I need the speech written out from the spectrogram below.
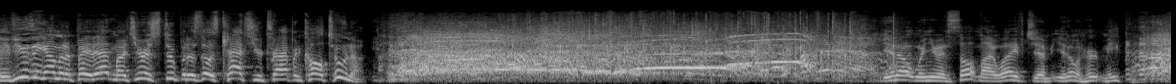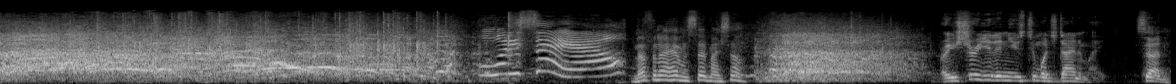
If you think I'm gonna pay that much, you're as stupid as those cats you trap and call tuna. You know, when you insult my wife, Jim, you don't hurt me. Well, what do you say, Al? Nothing I haven't said myself. Are you sure you didn't use too much dynamite? Son,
